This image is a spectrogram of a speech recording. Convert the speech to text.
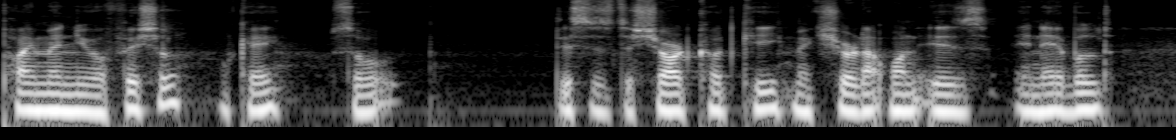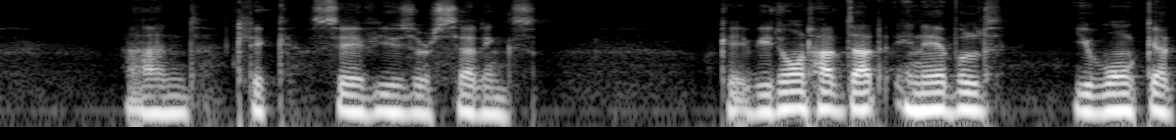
Pie Menu Official. Okay, so this is the shortcut key. Make sure that one is enabled and click Save User Settings. Okay, if you don't have that enabled, you won't get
